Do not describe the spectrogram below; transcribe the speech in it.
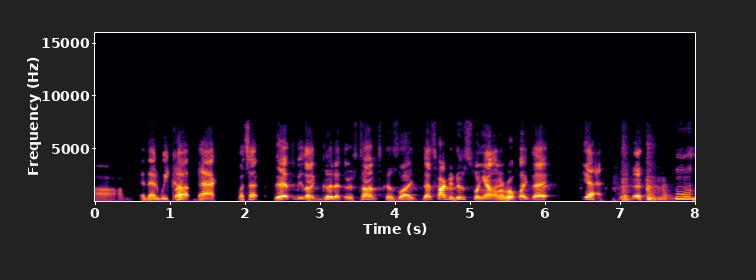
Um, and then we cut back. What's that? They have to be like good at their stunts because like that's hard to do. Swing out on a rope like that. Yeah.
